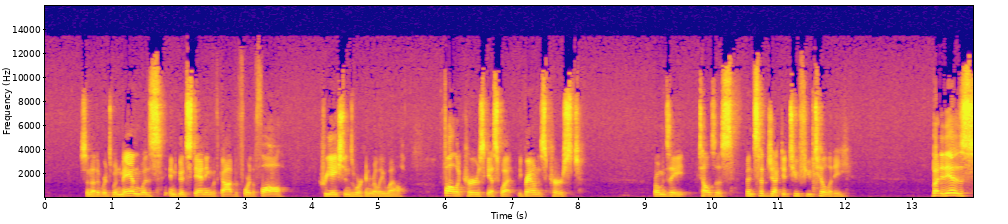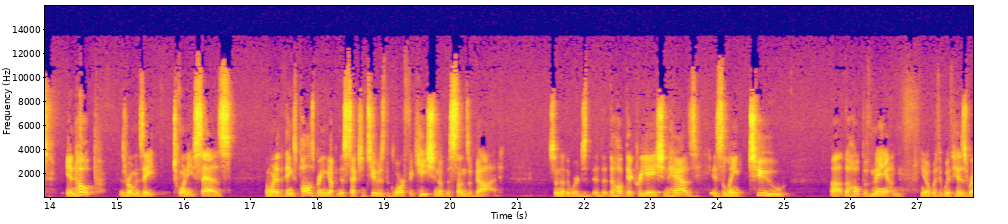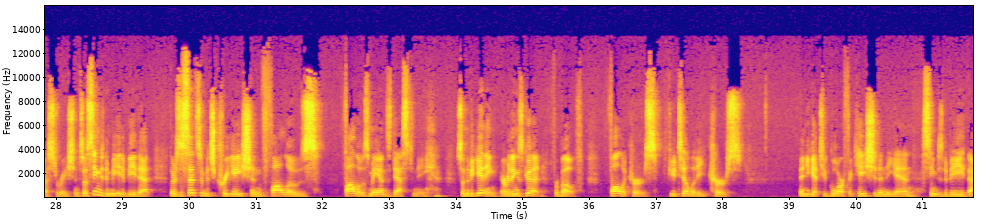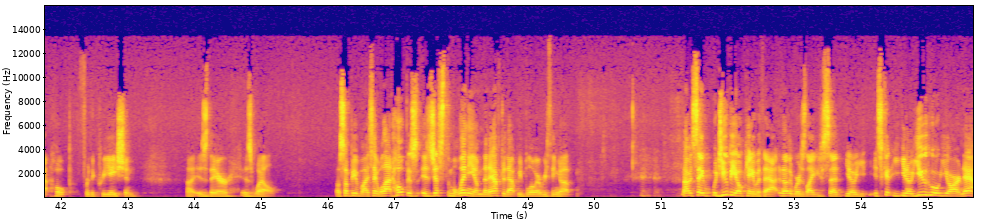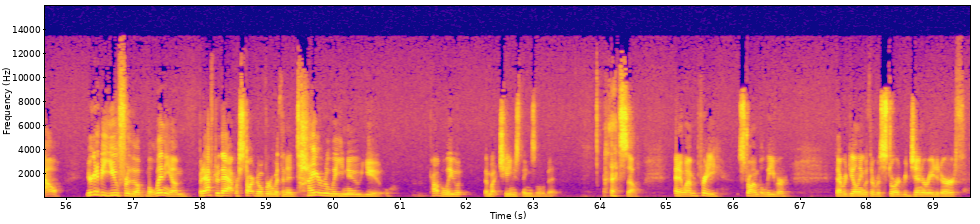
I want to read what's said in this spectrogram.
So, in other words, when man was in good standing with God before the fall, creation's working really well. Fall occurs, guess what? The ground is cursed. Romans 8 tells us, been subjected to futility. But it is in hope, as Romans 8 20 says. And one of the things Paul's bringing up in this section too is the glorification of the sons of God. So, in other words, the, the hope that creation has is linked to uh, the hope of man, you know, with, with his restoration. So it seems to me to be that there's a sense in which creation follows, follows man's destiny. So in the beginning, everything's good for both. Fall occurs, futility, curse. Then you get to glorification in the end, seems to be that hope for the creation uh, is there as well. Well, some people might say, well, that hope is, is just the millennium. Then after that, we blow everything up. And I would say, would you be okay with that? In other words, like you said, you know, it's, you know, you who you are now, you're going to be you for the millennium. But after that, we're starting over with an entirely new you. Probably that might change things a little bit. so, anyway, I'm a pretty strong believer that we're dealing with a restored, regenerated earth.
